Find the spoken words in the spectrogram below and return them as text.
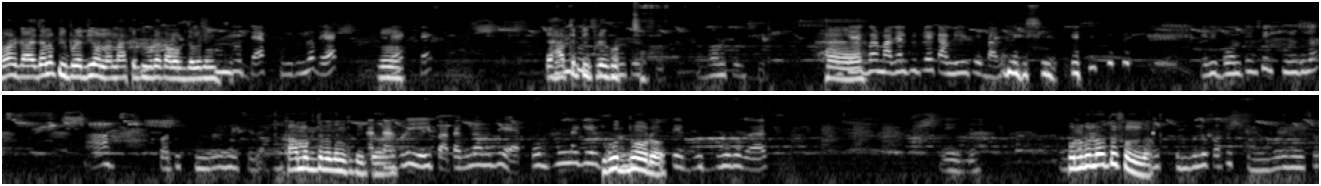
আমার গায়ে যেন পিঁপড়ে দিও না নাকে পিঁপড়ে কামড় দেবে কিন্তু। দেখ ফুলগুলো দেখ দেখ দেখ। এই হাতে পিঁপড়ে ঘুরছে। বন তুলসী হ্যাঁ। একবার মাজাল পিঁপড়ে কামড়িয়েছে বাগানে এসে। এই যে বন তুলসীর ফুলগুলো আহ কত সুন্দর হয়েছে দেখো। কামড় দেবে কিন্তু পিঁপড়ে। তারপরে এই পাতাগুলো আমার যে এত ভালো লাগে ভূত ভৌরো। ভূত ভৌরো গাছ। এই যে। ফুলগুলোও তো সুন্দর। ফুলগুলো কত সুন্দর হয়েছে।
